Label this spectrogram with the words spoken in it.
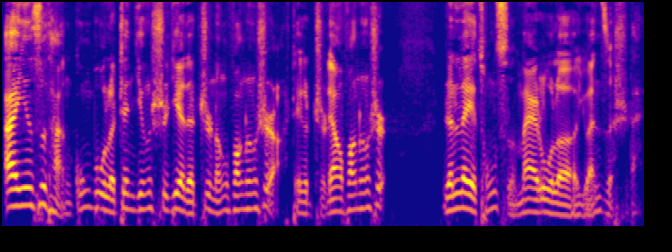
爱因斯坦公布了震惊世界的智能方程式啊，这个质量方程式。人类从此迈入了原子时代。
